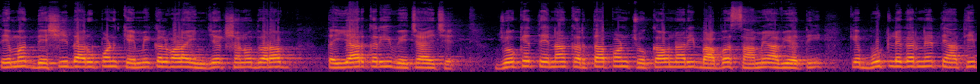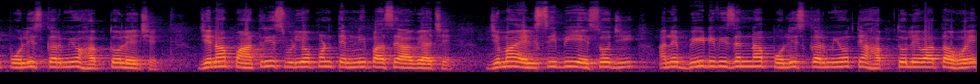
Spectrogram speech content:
તેમજ દેશી દારૂ પણ કેમિકલવાળા ઇન્જેક્શનો દ્વારા તૈયાર કરી વેચાય છે. જો કે તેના કરતાં પણ ચોંકાવનારી બાબત સામે આવી હતી કે બુટલેગરને ત્યાંથી પોલીસ કર્મીઓ હપ્તો લે છે. જેના પાંત્રીસ વીડિયો પણ તેમની પાસે આવ્યા છે. જેમાં એલસીબી, એસઓજી અને બી ડિવિઝનના પોલીસ કર્મીઓ ત્યાં હપ્તો લેવાતા હોય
